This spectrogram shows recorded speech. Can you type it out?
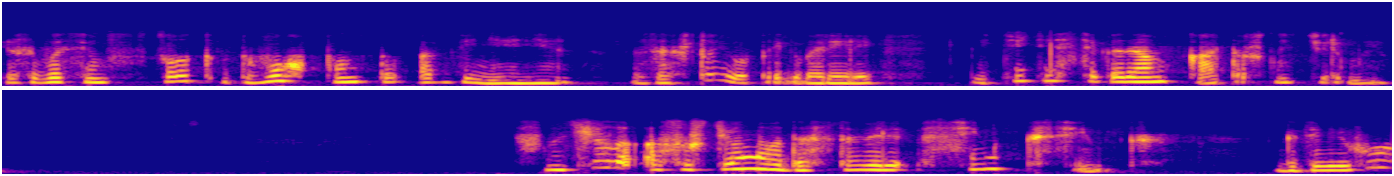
из 802 пунктов обвинения, за что его приговорили к 50 годам каторжной тюрьмы. Сначала осужденного доставили в Синг-Синг, где его,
